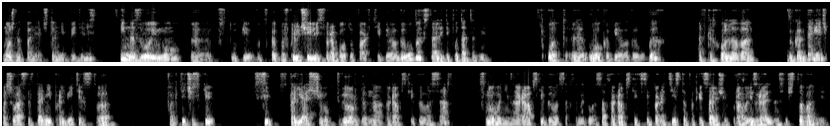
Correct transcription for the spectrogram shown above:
Можно понять, что они обиделись. И на зло ему э, вступи, вот, как бы включились в работу партии бело-голубых, стали депутатами от э, блока бело-голубых, от Кахоллава. Но когда речь пошла о создании правительства, фактически стоящего твердо на арабских голосах, снова не на арабских голосах, а на голосах арабских сепаратистов, отрицающих право Израиля на существование.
